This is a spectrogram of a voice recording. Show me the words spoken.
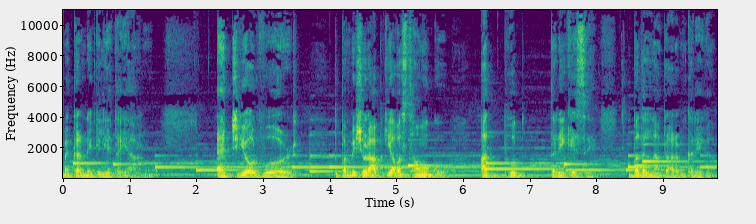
मैं करने के लिए तैयार हूँ। एट योर वर्ड तो परमेश्वर आपकी अवस्थाओं को अद्भुत तरीके से बदलना प्रारंभ करेगा।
